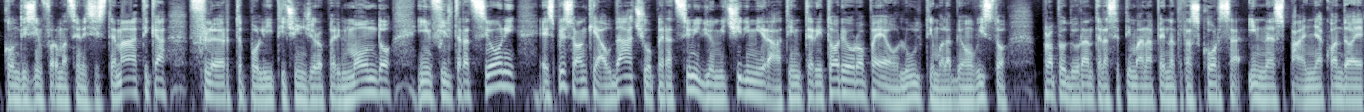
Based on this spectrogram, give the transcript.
con disinformazione sistematica, diplomatica, flirt politici in giro per il mondo, infiltrazioni e spesso anche audaci operazioni di omicidi mirati in territorio europeo. L'ultimo l'abbiamo visto proprio durante la settimana appena trascorsa in Spagna, quando è,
